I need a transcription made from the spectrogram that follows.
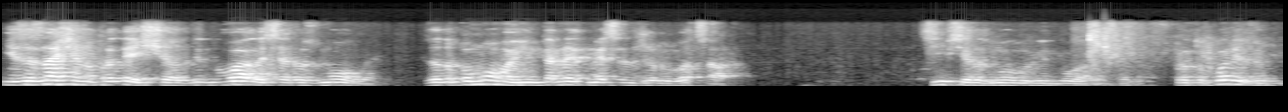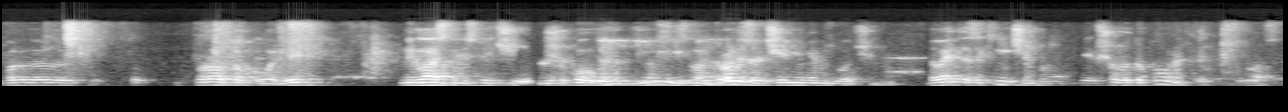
і зазначено про те, що відбувалися розмови за допомогою інтернет-месенджеру WhatsApp. Ці всі розмови відбувалися в протоколі, в протоколі негласної слідчої розшукової дії і контроль за вчиненням злочину. Давайте закінчимо. Якщо ви доповните, будь ласка.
